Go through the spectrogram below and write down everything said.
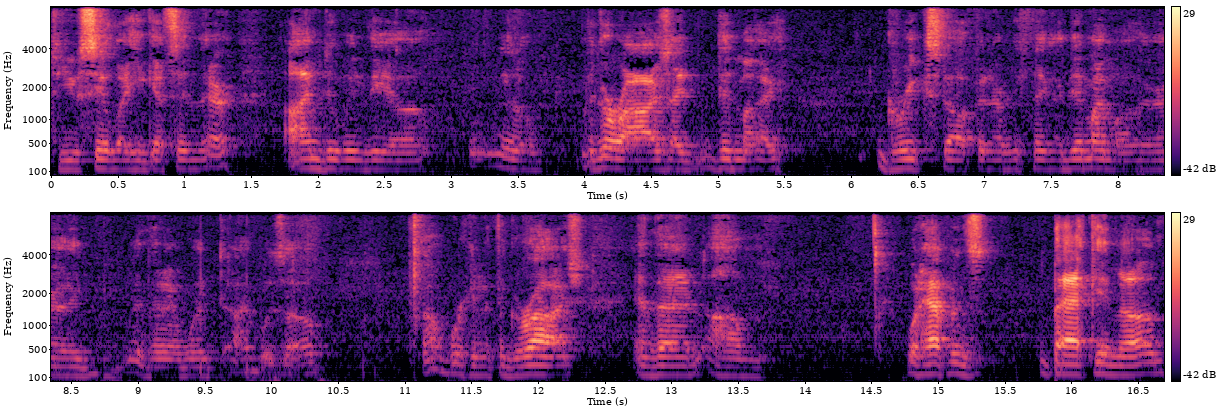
to UCLA. He gets in there. I'm doing the, uh, you know, the garage. I did my Greek stuff and everything. I did my mother, and, I, and then I went. I was uh, uh, working at the garage, and then um, what happens back in um,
